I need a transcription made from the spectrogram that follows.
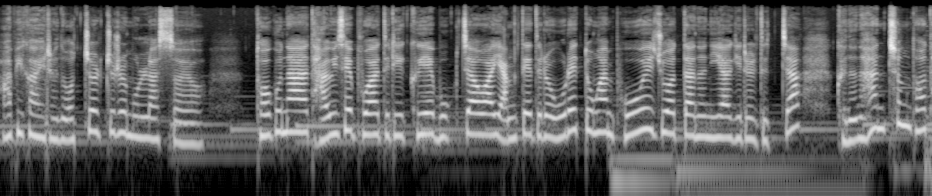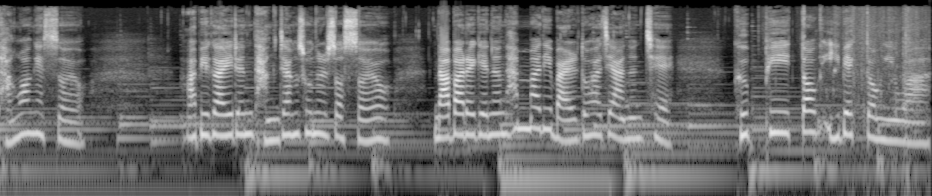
아비가일은 어쩔 줄을 몰랐어요. 더구나 다윗의 부하들이 그의 목자와 양떼들을 오랫동안 보호해 주었다는 이야기를 듣자 그는 한층 더 당황했어요. 아비가일은 당장 손을 썼어요. 나발에게는 한마디 말도 하지 않은 채 급히 떡 200덩이와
